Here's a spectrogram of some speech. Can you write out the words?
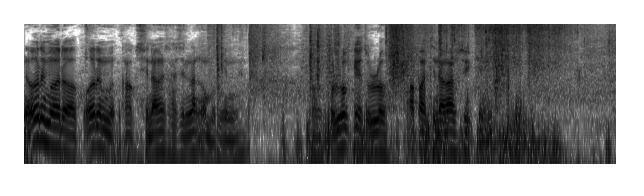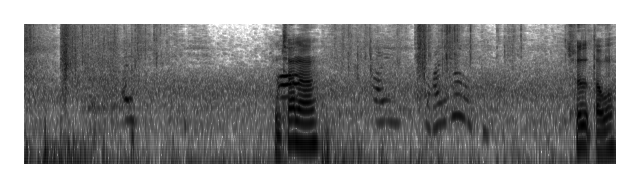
근데 얼음이 얼어갖고 얼음 갖고 지나가 자질란가 모르겠네. 어, 돌로 깨 돌로 아빠 지나갈 수 있게 괜찮아. 아이 많이 잡았다. 젖었다고?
